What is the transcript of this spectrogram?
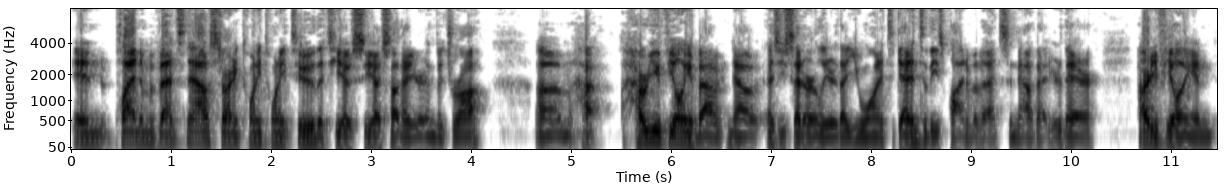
in platinum events now, starting 2022. The TOC, I saw that you're in the draw. Um, how how are you feeling about now? As you said earlier, that you wanted to get into these platinum events, and now that you're there, how are you feeling? And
